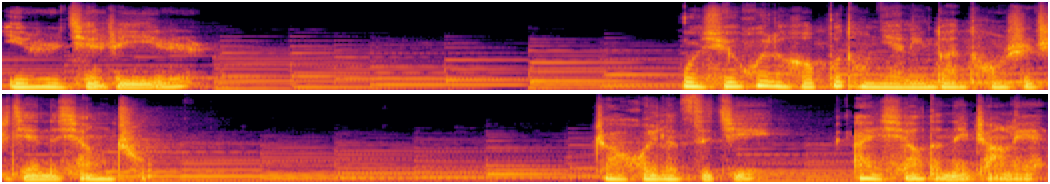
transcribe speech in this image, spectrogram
一日接着一日。我学会了和不同年龄段同事之间的相处，找回了自己。爱笑的那张脸。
